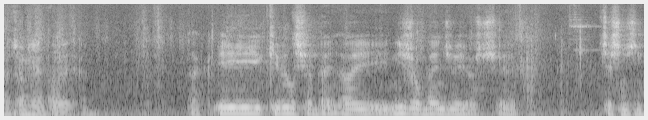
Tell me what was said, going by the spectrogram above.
Naciągniętą łydkę. Tak. I Kiwilsia, be- oj, Niżą będzie już e, 10 dni.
